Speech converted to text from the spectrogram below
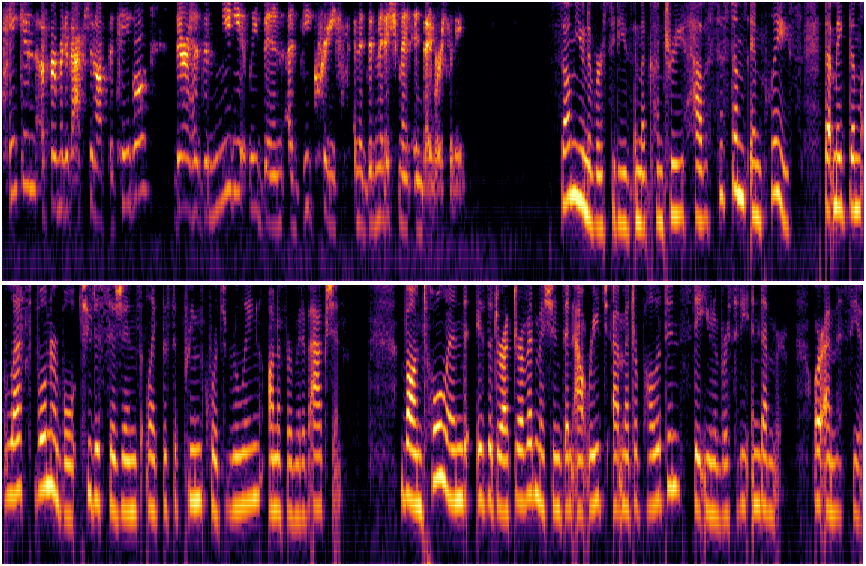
taken affirmative action off the table, there has immediately been a decrease and a diminishment in diversity. Some universities in the country have systems in place that make them less vulnerable to decisions like the Supreme Court's ruling on affirmative action. Vaughn Toland is the Director of Admissions and Outreach at Metropolitan State University in Denver, or MSU.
